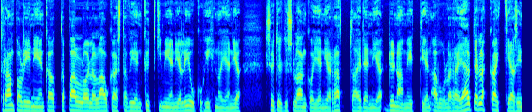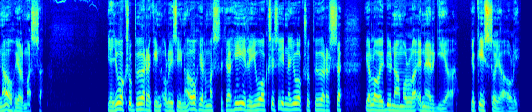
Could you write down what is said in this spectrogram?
trampoliinien kautta palloilla laukaistavien kytkimien ja liukuhihnojen ja sytytyslankojen ja rattaiden ja dynamiittien avulla räjäytellä kaikkea siinä ohjelmassa. Ja juoksupyöräkin oli siinä ohjelmassa ja hiiri juoksi siinä juoksupyörässä ja loi dynamolla energiaa. Ja kissoja oli.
